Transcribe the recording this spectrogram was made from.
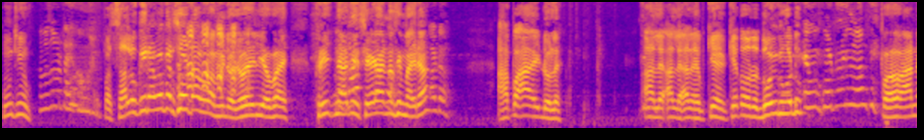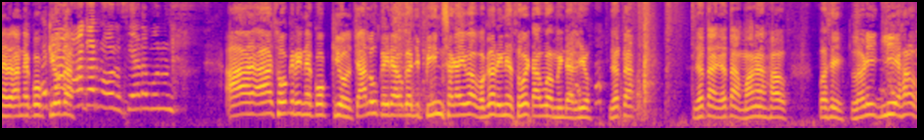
શું થયું? ચાલુ કર્યા વગર સોટ આવવા મીડો? જોઈ લ્યો ભાઈ ફ્રીજ ના હજી શેડા નથી માર્યા. આ પા આ ઈડો લે. આલે આલે આલે. કે કે તો હતો દોયનું અડું? આને આને કોક કયો તા? ને. આ આ છોકરીને કોક કયો ચાલુ કર્યા વગર હજી પીન સડાવ્યા વગર એને સોટ આવવા મીંડા લ્યો. જતા જતા જતા માણસ હાવ. પછી લડી જ લે હાવ.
